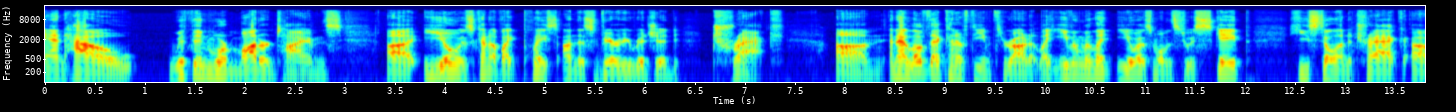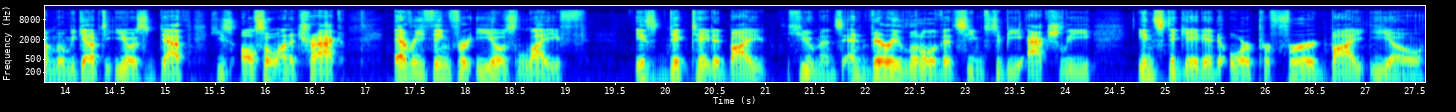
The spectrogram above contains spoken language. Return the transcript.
and how within more modern times uh eo is kind of like placed on this very rigid track um and i love that kind of theme throughout it like even when like EO has moments to escape he's still on a track. Um, when we get up to EO's death, he's also on a track. Everything for EO's life is dictated by humans, and very little of it seems to be actually instigated or preferred by EO,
